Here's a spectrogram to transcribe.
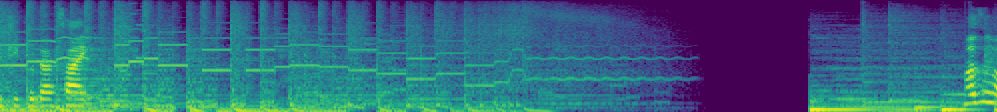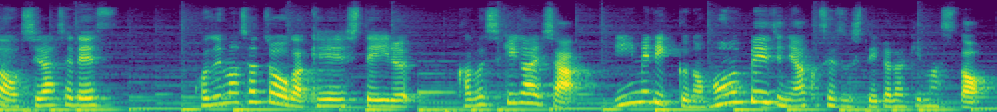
聞きください。まずはお知らせです。小島社長が経営している株式会社 e メディックのホームページにアクセスしていただきますと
